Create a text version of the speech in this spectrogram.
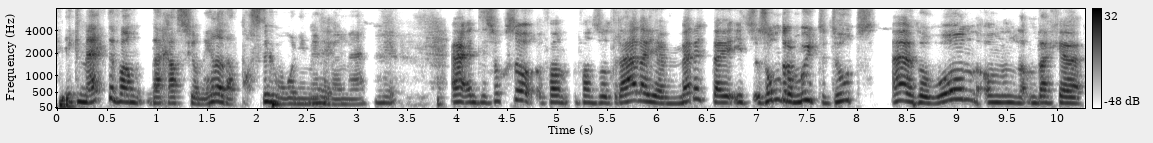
ik merkte van, dat rationele, dat paste gewoon niet meer Nee. bij mij. Nee. Ja, en het is ook zo, van, van zodra dat je merkt dat je iets zonder moeite doet, hè, gewoon om, omdat je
